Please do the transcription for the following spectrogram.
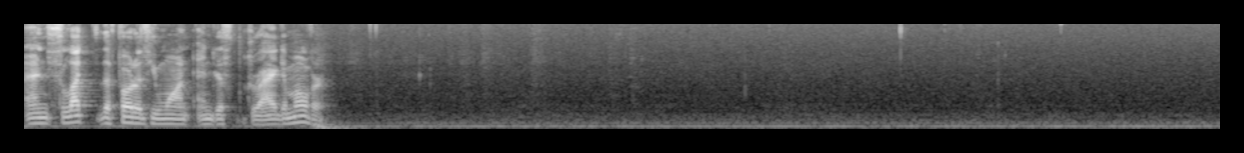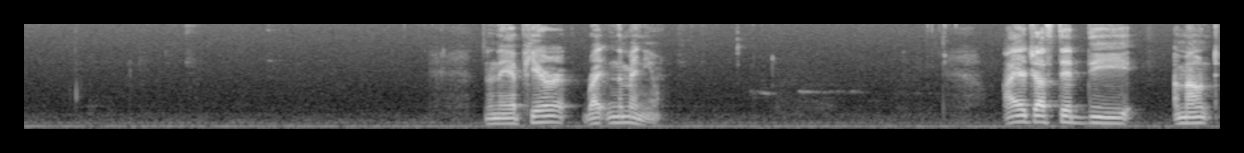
and select the photos you want and just drag them over. And they appear right in the menu. I adjusted the amount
